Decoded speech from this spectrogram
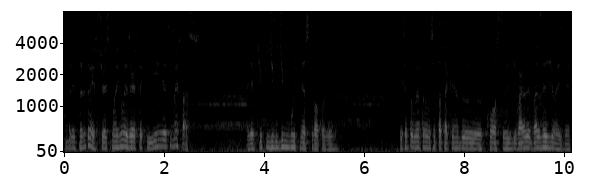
O Bretônia também, se eu tivesse com mais de um exército aqui ia ser mais fácil. Mas é que eu tive que dividir muito minhas tropas, velho. Esse é o problema quando você está atacando costas de várias, várias regiões, né?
